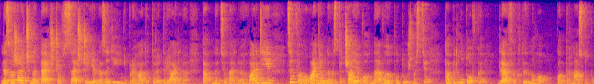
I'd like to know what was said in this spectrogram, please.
Незважаючи на те, що все ще є на задіянні бригади територіальної та національної гвардії, цим формуванням не вистачає вогневої потужності та підготовки для ефективного контрнаступу.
